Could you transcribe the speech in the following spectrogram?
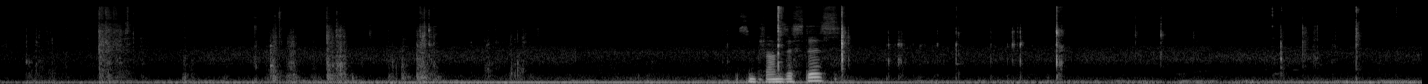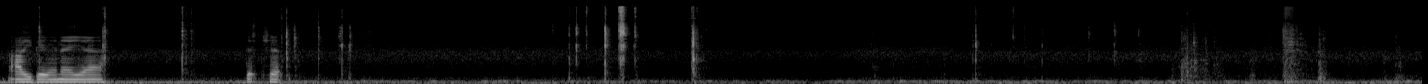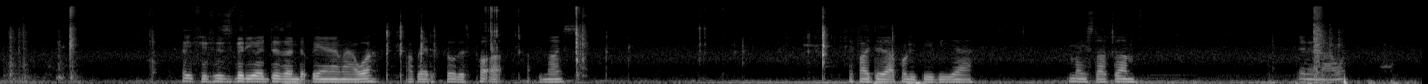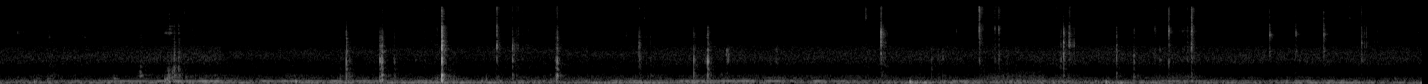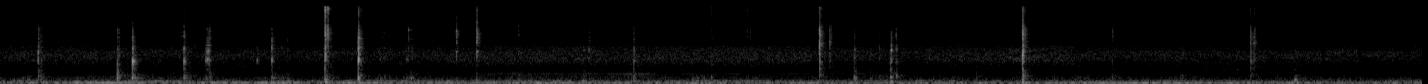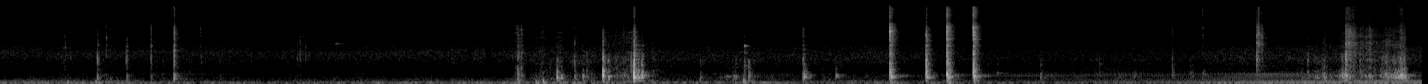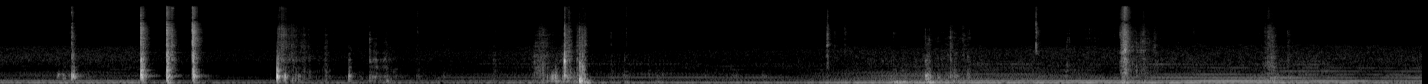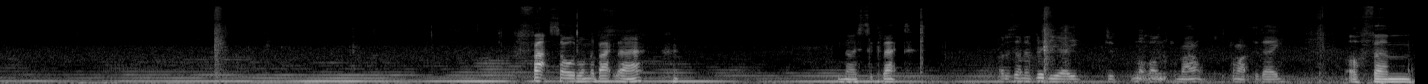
Some transistors. Ali doing a uh, dip chip. Hopefully if this video does end up being an hour, I'll be able to fill this pot up. That'd be nice. If I do, that'll probably be the uh, most I've done in an hour. Fat sold on the back there. be nice to collect. I just done a video just not long to come out, come out today, off um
